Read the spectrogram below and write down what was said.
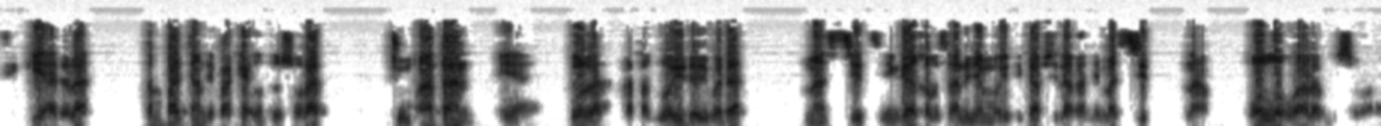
fikih adalah tempat yang dipakai untuk sholat Jumatan. Ya itulah kategori daripada masjid. Sehingga kalau seandainya mau itikaf silakan di masjid. Nah wallahu a'lam bishawab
